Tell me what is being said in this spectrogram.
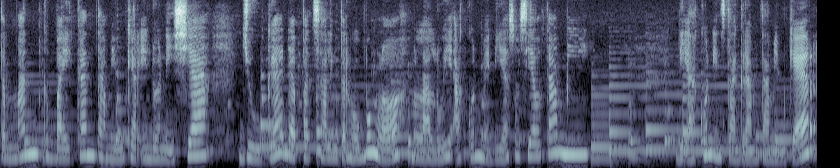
teman kebaikan Tamim Care Indonesia juga dapat saling terhubung loh melalui akun media sosial kami di akun Instagram Tamim Care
